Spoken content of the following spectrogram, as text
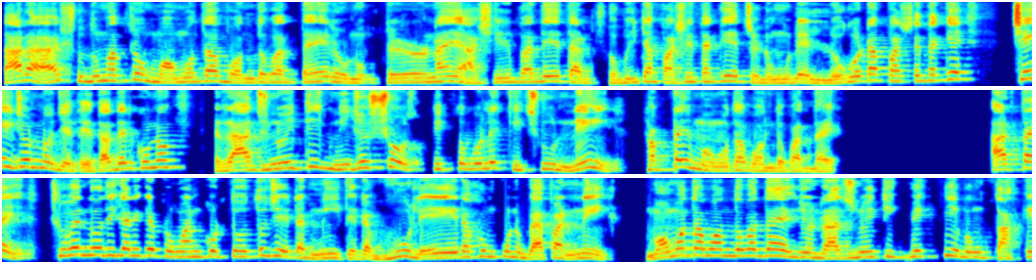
তারা শুধুমাত্র মমতা বন্দ্যোপাধ্যায়ের অনুপ্রেরণায়, আশীর্বাদে তার ছবিটা পাশে থাকে, তৃণমূলের লোগোটা পাশে থাকে, সেই জন্য যেতে। তাদের কোনো রাজনৈতিক নিজস্ব অস্তিত্ব বলে কিছু নেই, সবটাই মমতা বন্দ্যোপাধ্যায় আর তাই শুভেন্দু অধিকারীকে প্রমাণ করতে হতো যে এটা মিথ, এটা ভুল এরকম কোনো ব্যাপার নেই। মমতা বন্দ্যোপাধ্যায় একজন রাজনৈতিক ব্যক্তি এবং তাকে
